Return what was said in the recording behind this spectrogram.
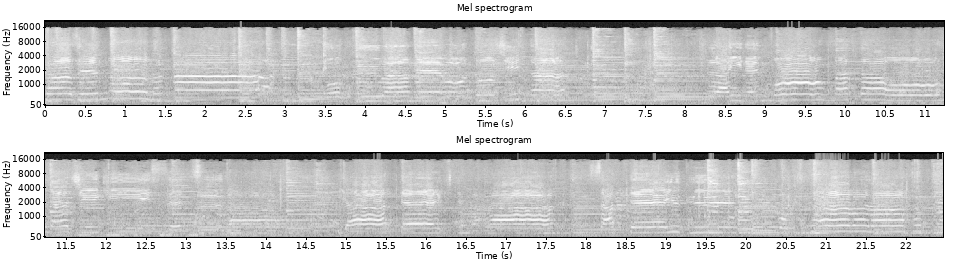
風の中僕は目を閉じた。来年もまた同じ季節がやってきてから去ってゆく僕が笑って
